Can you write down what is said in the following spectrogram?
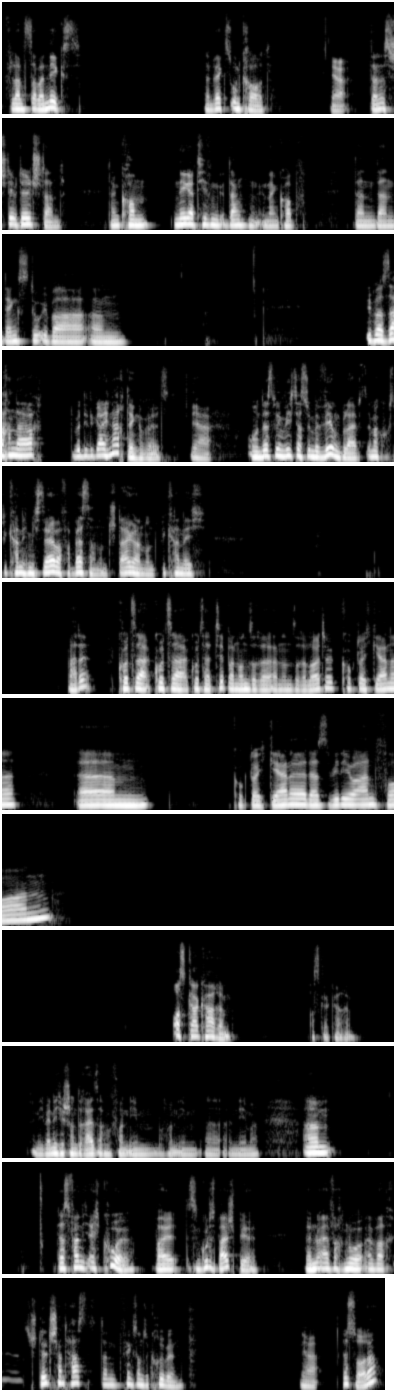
pflanzt aber nichts, dann wächst Unkraut Ja. dann ist Stillstand. Dann kommen negativen Gedanken in deinen Kopf. Dann, dann denkst du über, ähm, über Sachen nach, über die du gar nicht nachdenken willst. Ja. Und deswegen will ich, dass du in Bewegung bleibst. Immer guckst, wie kann ich mich selber verbessern und steigern und wie kann ich. Warte, kurzer, kurzer, kurzer Tipp an unsere, an unsere Leute. Guckt euch gerne, ähm, guckt euch gerne das Video an von Oskar Karim. Oskar Karim. Wenn ich, wenn ich hier schon drei Sachen von ihm, von ihm äh, nehme. Ähm, das fand ich echt cool, weil das ist ein gutes Beispiel. Wenn du einfach nur einfach Stillstand hast, dann fängst du an zu krübeln. Ja. Ist so, oder?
